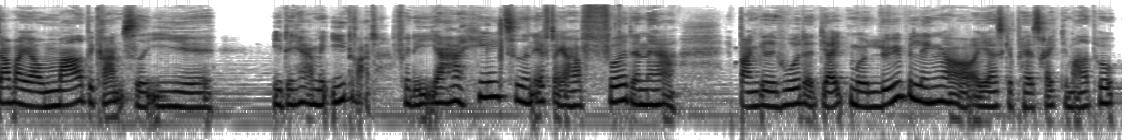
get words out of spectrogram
der var jeg jo meget begrænset i, øh, i det her med idræt. Fordi jeg har hele tiden, efter jeg har fået den her banket i hovedet, at jeg ikke må løbe længere, og jeg skal passe rigtig meget på,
